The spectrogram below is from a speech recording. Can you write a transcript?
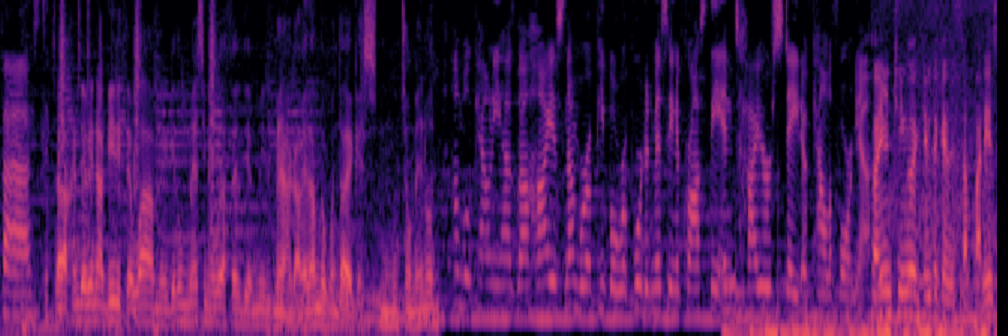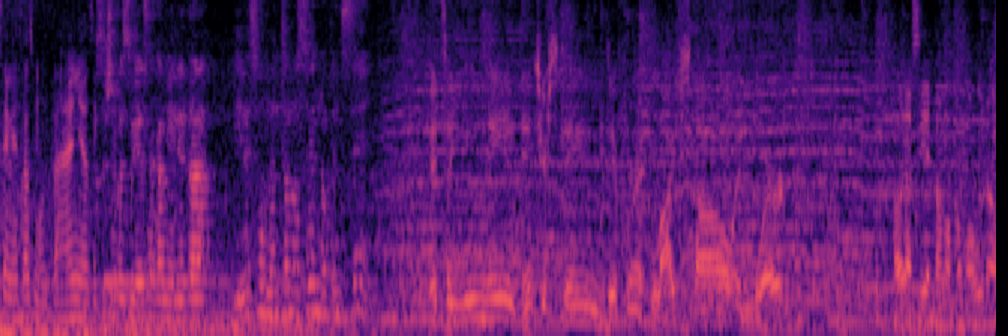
fast. O sea, la gente viene aquí y dice, guau, me quedo un mes y me voy a hacer 10.000. Me acabé dando cuenta de que es mucho menos. Humboldt County has the highest number of people reported missing across the entire state of California. Hay un chingo de gente que desaparece en esas montañas. Yo me subí a esa camioneta y en ese momento no sé, no pensé. It's a unique, interesting, different lifestyle and work. Ahora sí estamos como unos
